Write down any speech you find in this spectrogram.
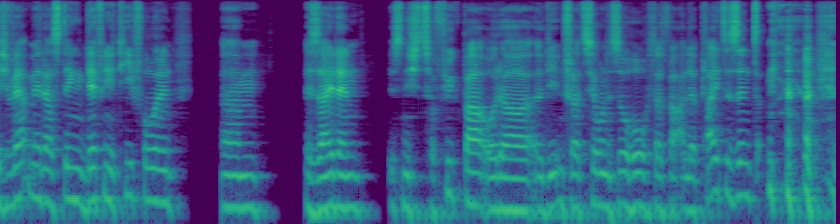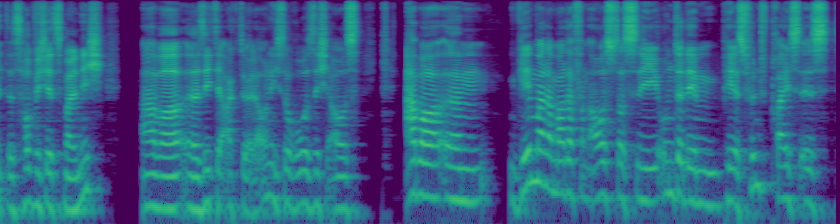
Ich werde mir das Ding definitiv holen. Ähm, es sei denn, ist nichts verfügbar oder die Inflation ist so hoch, dass wir alle pleite sind. das hoffe ich jetzt mal nicht. Aber äh, sieht ja aktuell auch nicht so rosig aus. Aber ähm, gehen wir da mal davon aus, dass sie unter dem PS5-Preis ist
